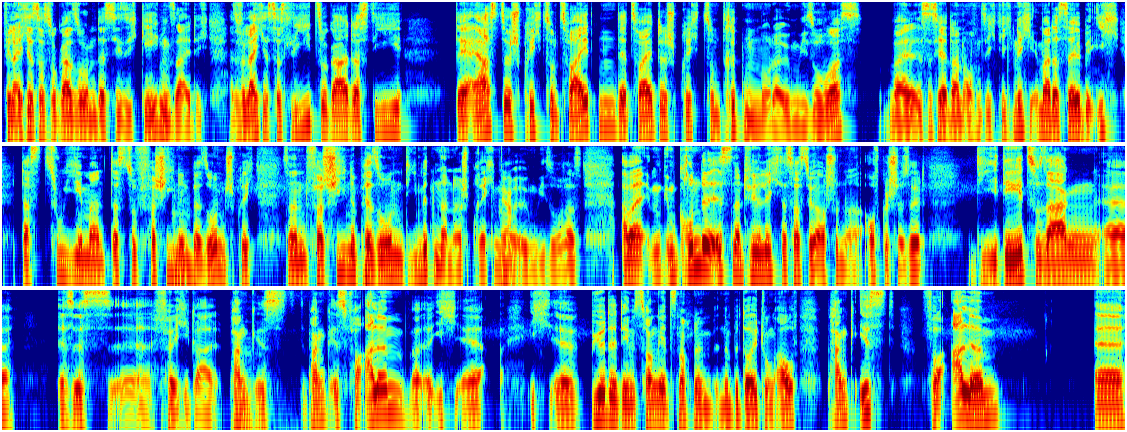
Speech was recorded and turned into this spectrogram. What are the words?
Vielleicht ist das sogar so, dass sie sich gegenseitig. Also vielleicht ist das Lied sogar, dass die, der erste spricht zum zweiten, der zweite spricht zum dritten oder irgendwie sowas. weil es ist ja dann offensichtlich nicht immer dasselbe Ich, das zu jemand, das zu verschiedenen Mhm. Personen spricht, sondern verschiedene Personen, die miteinander sprechen Ja. oder irgendwie sowas. Aber im, im Grunde ist natürlich, das hast du ja auch schon äh, aufgeschlüsselt, die Idee zu sagen, äh, es ist äh, völlig egal. Punk Mhm. ist Punk ist vor allem, äh, ich, äh, ich bürde dem Song jetzt noch eine ne Bedeutung auf. Punk ist vor allem äh,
